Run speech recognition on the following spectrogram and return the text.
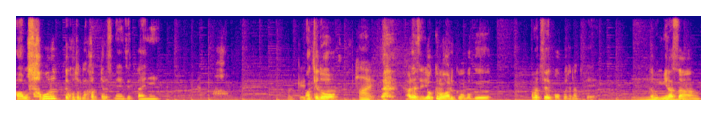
あもうサボるってことなかったですね、絶対に。あけど、はい。あれですね、良くも悪くも僕、あんまり強い高校じゃなくて、多分皆さん、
